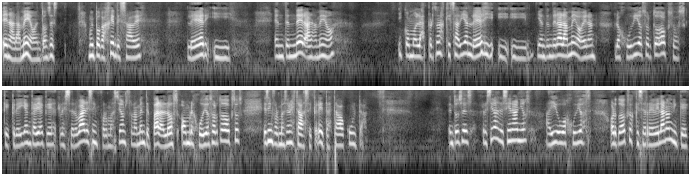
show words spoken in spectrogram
en arameo, entonces muy poca gente sabe leer y entender arameo. Y como las personas que sabían leer y, entender arameo eran los judíos ortodoxos que creían que había que reservar esa información solamente para los hombres judíos ortodoxos, esa información estaba secreta, estaba oculta. Entonces, recién hace 100 años, ahí hubo judíos ortodoxos que se rebelaron y que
